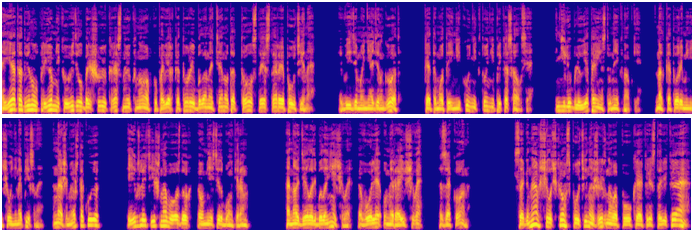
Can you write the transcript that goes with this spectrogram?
Я отодвинул приемник и увидел большую красную кнопку, поверх которой была натянута толстая старая паутина. Видимо, не один год к этому тайнику никто не прикасался. Не люблю я таинственные кнопки, над которыми ничего не написано. Нажмешь такую и взлетишь на воздух вместе с бункером. Но делать было нечего, воля умирающего — закон. Согнав щелчком с паутины жирного паука-крестовика,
